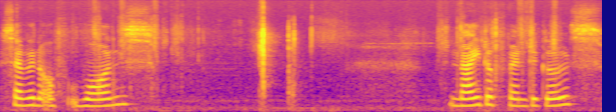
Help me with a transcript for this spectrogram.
Seven of wands. Knight of pentacles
